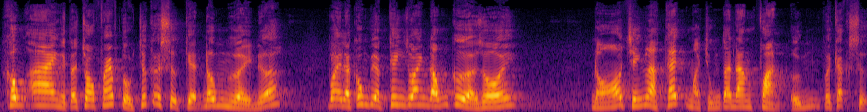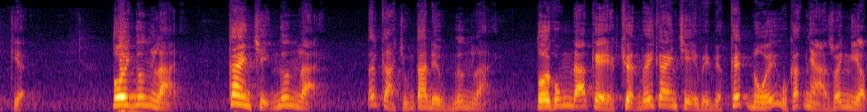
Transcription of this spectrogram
không ai người ta cho phép tổ chức các sự kiện đông người nữa. Vậy là công việc kinh doanh đóng cửa rồi đó chính là cách mà chúng ta đang phản ứng với các sự kiện. Tôi ngưng lại, các anh chị ngưng lại, tất cả chúng ta đều ngưng lại. Tôi cũng đã kể chuyện với các anh chị về việc kết nối của các nhà doanh nghiệp.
